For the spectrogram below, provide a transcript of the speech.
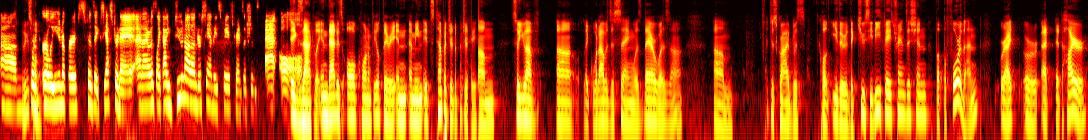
um, sort of early universe physics yesterday, and I was like, I do not understand these phase transitions at all. Exactly, and that is all quantum field theory. And I mean, it's temperature to temperature. Um, so you have uh, like what I was just saying was there was uh, um, described was called either the QCD phase transition, but before then, right, or at at higher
